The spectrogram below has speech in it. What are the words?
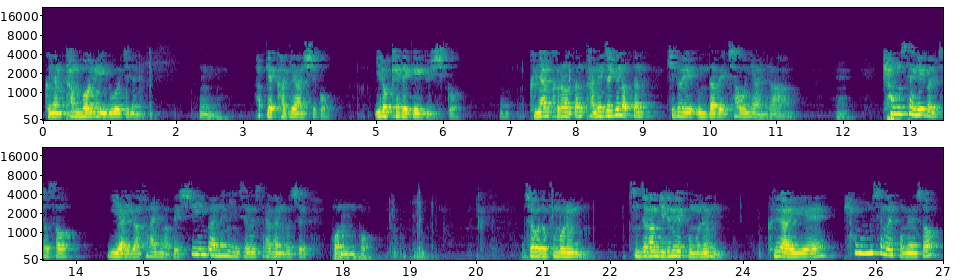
그냥 단번에 이루어지는, 음, 합격하게 하시고, 이렇게 되게 해주시고, 음, 그냥 그런 어떤 단회적인 어떤 기도의 응답의 차원이 아니라, 음, 평생에 걸쳐서 이 아이가 하나님 앞에 쓰임받는 인생을 살아가는 것을 보는 복. 적어도 부모는, 진정한 믿음의 부모는 그 아이의 평생을 보면서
